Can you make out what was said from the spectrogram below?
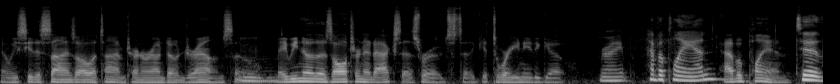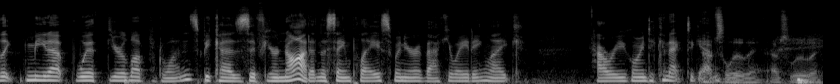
And we see the signs all the time turn around, don't drown. So maybe know those alternate access roads to get to where you need to go. right. Have a plan Have a plan. to like meet up with your loved ones because if you're not in the same place when you're evacuating, like how are you going to connect again? Absolutely. Absolutely.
